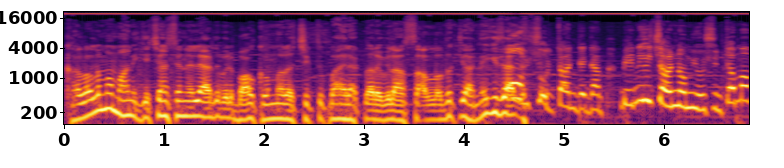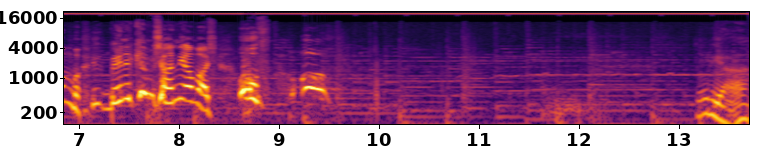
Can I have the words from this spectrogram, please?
kalalım ama hani geçen senelerde böyle balkonlara çıktık bayrakları falan salladık ya ne güzeldi. Of Sultan dedem beni hiç anlamıyorsun tamam mı? Beni kimse anlayamaz. Of of. Dur ya.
